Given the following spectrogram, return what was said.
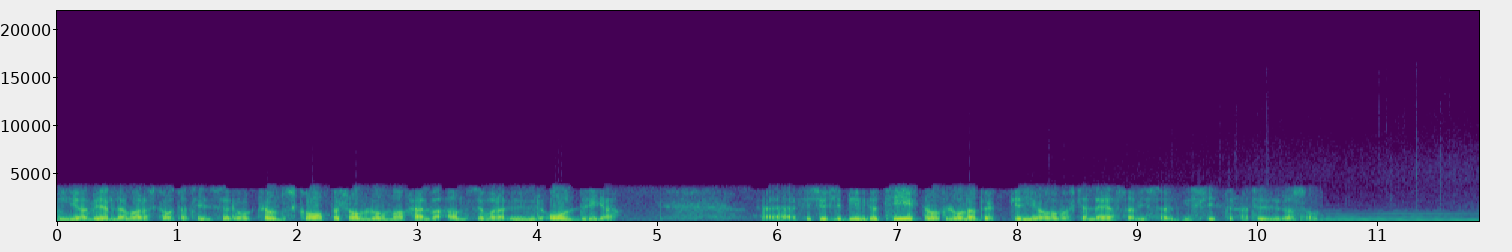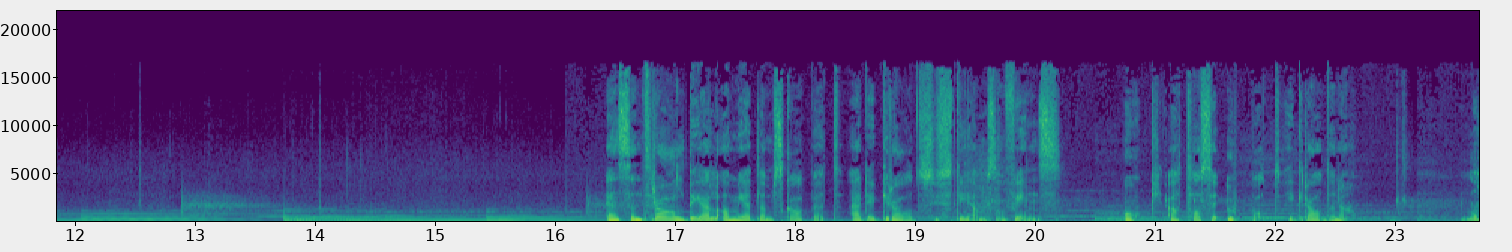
nya medlemmarna ska ta till sig då kunskaper som de man själva anser vara uråldriga. Eh, det finns ju ett bibliotek där man får låna böcker i och man ska läsa vissa, viss litteratur och sånt. En central del av medlemskapet är det gradsystem som finns och att ta sig uppåt i graderna. Man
